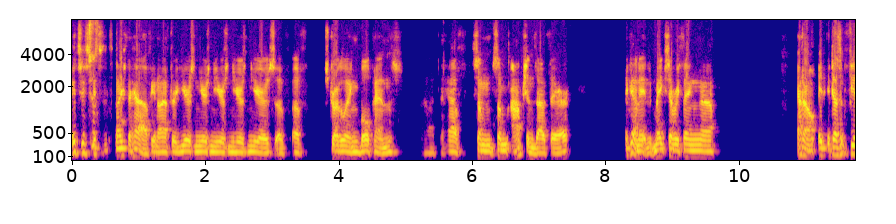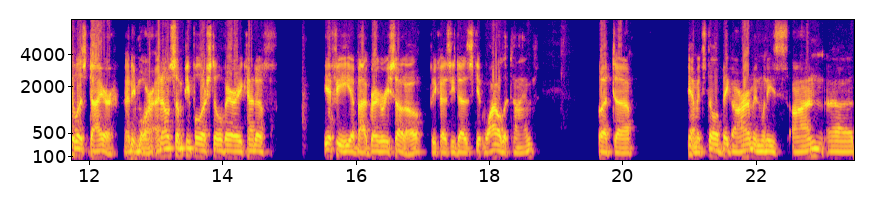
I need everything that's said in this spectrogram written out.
it's just it's, it's, nice to have, you know, after years and years and years and years and years of, of struggling bullpens, uh, to have some some options out there. Again, it, makes everything. Uh, I don't know. It, it doesn't feel as dire anymore. I know some people are still very kind of iffy about Gregory Soto because he does get wild at times, but uh, yeah, I mean, it's still a big arm, and when he's on, uh,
